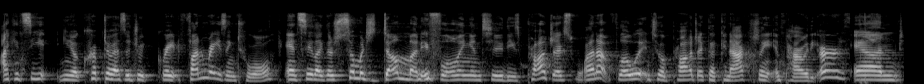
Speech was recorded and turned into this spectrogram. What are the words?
I can see, you know, crypto as a great fundraising tool and say like, there's so much dumb money flowing into these projects. Why not flow it into a project that can actually empower the earth and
